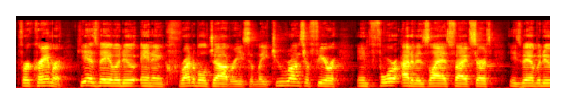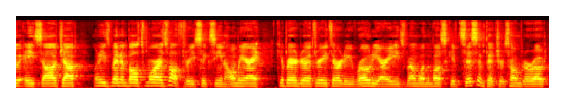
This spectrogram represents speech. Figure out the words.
for Kremer. He has been able to do an incredible job recently. Two runs or fewer in four out of his last five starts. He's been able to do a solid job when he's been in Baltimore as well. 316 home ERA compared to a 330 road ERA. He's been one of the most consistent pitchers home to road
